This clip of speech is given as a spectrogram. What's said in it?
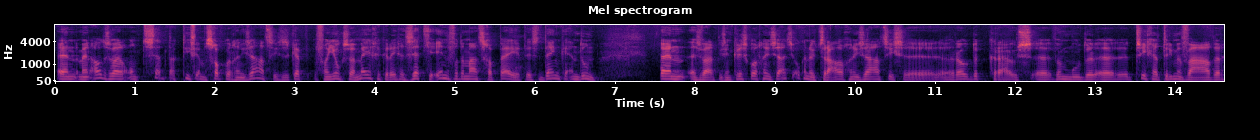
En mijn ouders waren ontzettend actief in maatschappelijke organisaties. Dus ik heb van jongs af meegekregen, zet je in voor de maatschappij. Het is denken en doen. En, ze waren actief in christelijke organisaties, ook in neutrale organisaties. Uh, Rode Kruis, uh, mijn moeder, uh, Psychiatrie, mijn vader,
